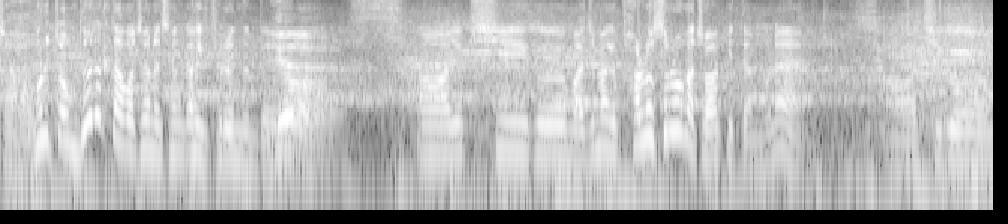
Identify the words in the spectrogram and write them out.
자 오늘 좀 늦었다고 저는 생각이 들었는데요. 예. 어, 역시 그 마지막에 팔로 스로가 좋았기 때문에 어, 지금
